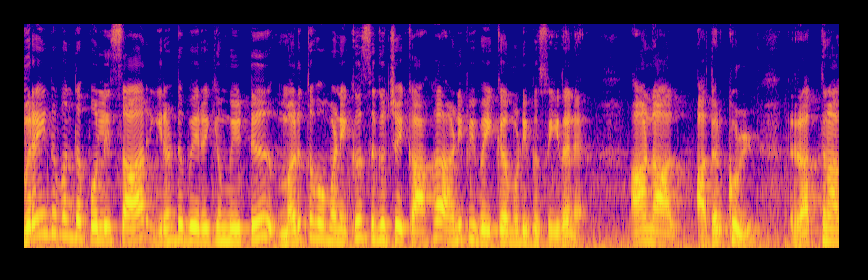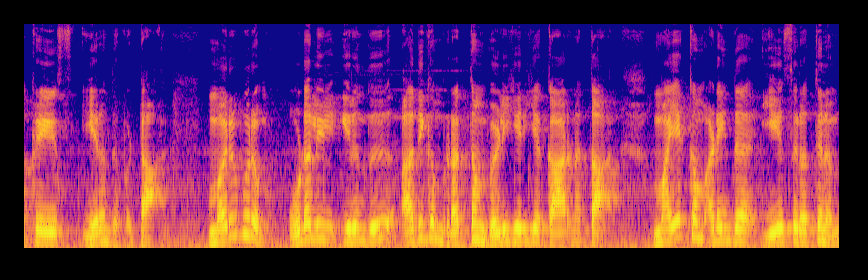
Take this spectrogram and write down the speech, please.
விரைந்து வந்த போலீசார் இரண்டு பேரையும் மீட்டு மருத்துவமனைக்கு சிகிச்சைக்காக அனுப்பி வைக்க முடிவு செய்தனர். ஆனால் அதற்குள் ரத்னா கிரேஸ் இறந்துவிட்டார். மறுபுறம் உடலில் இருந்து அதிகம் ரத்தம் வெளியேறிய காரணத்தால் மயக்கம் அடைந்த இயேசு ரத்தினம்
